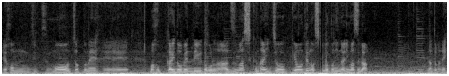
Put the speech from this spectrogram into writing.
えー、本日もちょっとね、えーまあ、北海道弁でいうところのあずましくない状況での仕事になりますがなんとかね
